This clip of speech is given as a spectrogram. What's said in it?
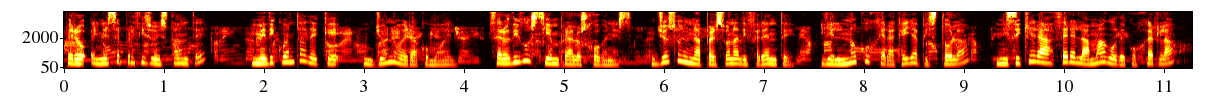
pero en ese preciso instante me di cuenta de que yo no era como él. Se lo digo siempre a los jóvenes, yo soy una persona diferente y el no coger aquella pistola, ni siquiera hacer el amago de cogerla,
